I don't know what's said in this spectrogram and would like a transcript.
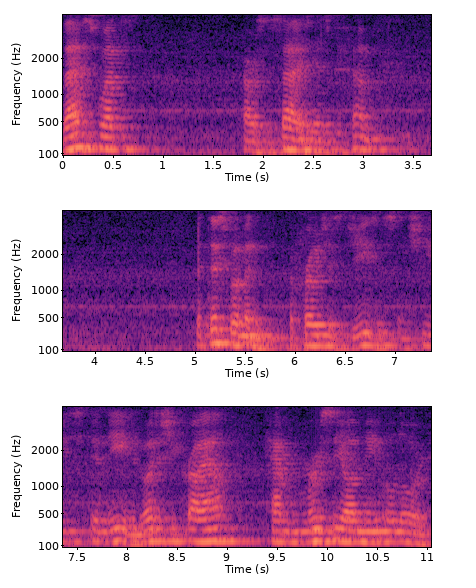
That's what our society has become. But this woman approaches Jesus and she's in need. And what does she cry out? Have mercy on me, O Lord,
